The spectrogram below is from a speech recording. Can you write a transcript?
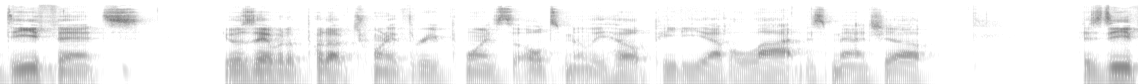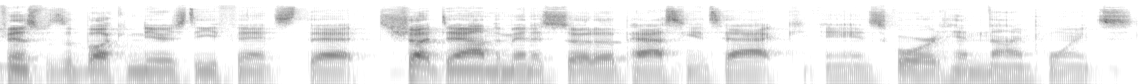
defense, he was able to put up 23 points to ultimately help PD out a lot in this matchup. His defense was the Buccaneers defense that shut down the Minnesota passing attack and scored him nine points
